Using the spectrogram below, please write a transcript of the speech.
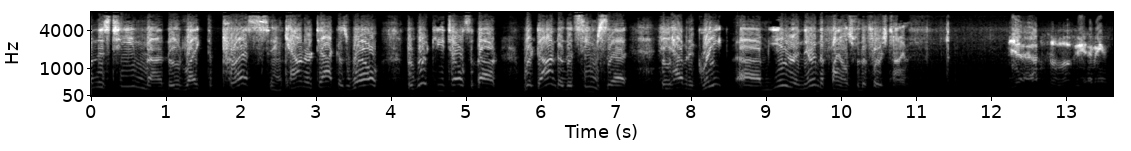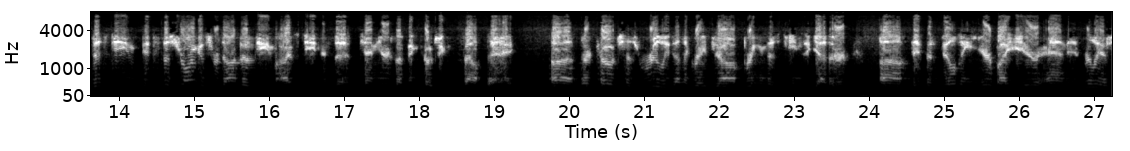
on this team. Uh, they like to press and counterattack as well. But what can you tell us about Redondo that seems uh, hey, having a great um, year and they're in the finals for the first time? Yeah, absolutely. I mean, this team, it's the strongest Redondo team I've seen in the 10 years I've been really done a great job bringing this team together. Uh, they've been building year by year, and it really has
